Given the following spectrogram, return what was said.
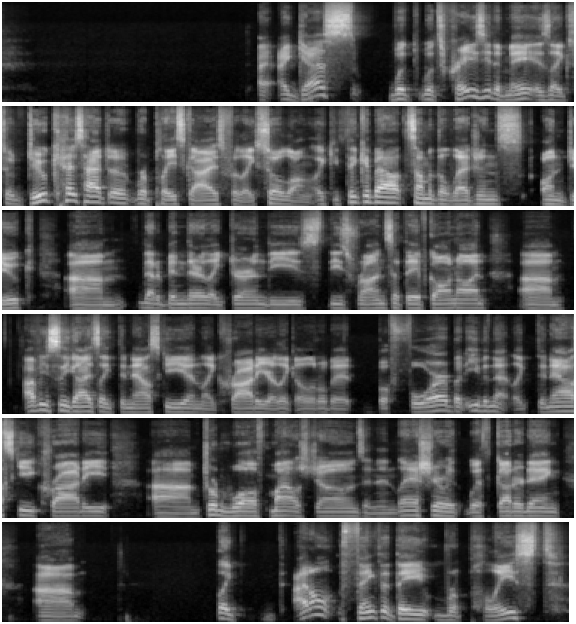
I, I guess what what's crazy to me is like so Duke has had to replace guys for like so long. Like you think about some of the legends on Duke um, that have been there like during these these runs that they've gone on. Um, obviously, guys like Danowski and like Crotty are like a little bit before, but even that like Danowski, Crotty, um, Jordan Wolf, Myles Jones, and then last year with, with Guterding, um, like I don't think that they replaced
